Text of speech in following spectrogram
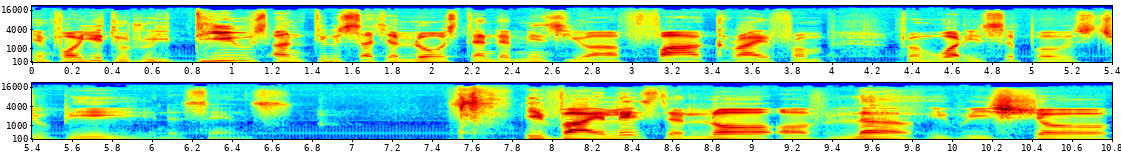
And for you to reduce until such a low standard means you are far cry from, from what is supposed to be, in a sense. It violates the law of love if we show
